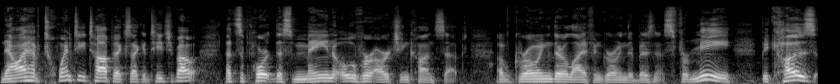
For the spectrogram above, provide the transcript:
Now I have 20 topics I can teach about that support this main overarching concept of growing their life and growing their business. For me, because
